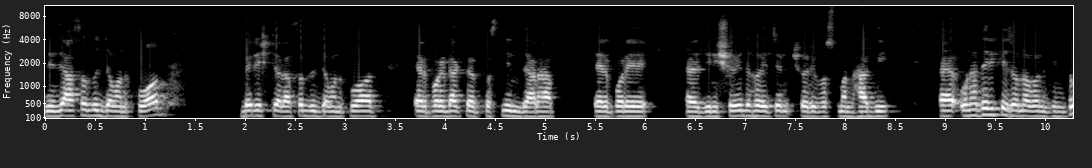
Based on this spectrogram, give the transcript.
যে যে আসাদুজ্জামান ফুয়াদ, ব্যারিস্টার আসাদুজ্জামান ফুয়াদ, এরপরে ডাক্তার তসলিম যারা এরপরে যিনি শহীদ হয়েছেন, শরীফ ওসমান হাদি ওনাদেরকে জনগণ কিন্তু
